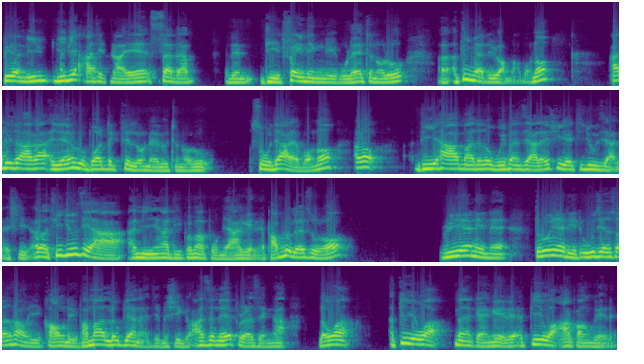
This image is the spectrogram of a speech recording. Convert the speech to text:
ပြီးတော့နီးနီးပြ artista ရဲ့ setup ဒီ training တွေကိုလည်းကျွန်တော်တို့အတိမတ်ပြရမှာပေါ့နော် artista ကအရင် robotic ဖြစ်လုံးတယ်လို့ကျွန်တော်တို့ဆိုကြတယ်ပေါ့နော်အဲ့တော့ဒီဟာမှာကျွန်တော်ဝေဖန်စရာလည်းရှိရချီးကျူးစရာလည်းရှိတယ်အဲ့တော့ချီးကျူးစရာအမြင်ကဒီဘက်မှာပုံများခဲ့တယ်ဘာဖြစ်လို့လဲဆိုတော့ real အနေနဲ့သူတို့ရဲ့ဒီတူးချင်းစွမ်းဆောင်ရည်ကောင်းနေဘာမှလုတ်ပြနိုင်ခြင်းမရှိဘူး Arsenal pressing ကလုံးဝအပြည့်အဝမှန်ကန်ခဲ့တယ်အပြည့်အဝအားကောင်းခဲ့တယ်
